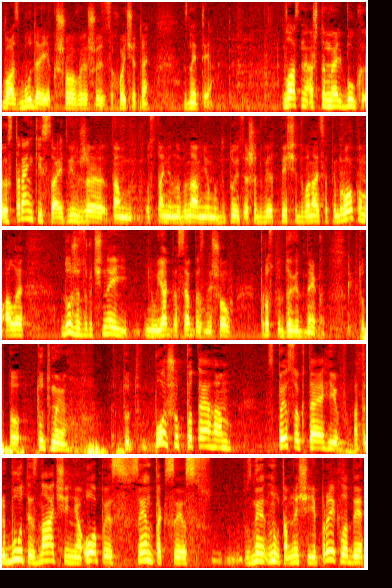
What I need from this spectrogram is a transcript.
у вас буде, якщо ви щось захочете знайти. Власне, HTML Book старенький сайт, він вже там остання новина в ньому датується ще 2012 роком, але дуже зручний, ну я для себе знайшов просто довідник. Тобто тут ми тут пошук по тегам, список тегів, атрибути, значення, опис, синтаксис, ну, там нижче є приклади е,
